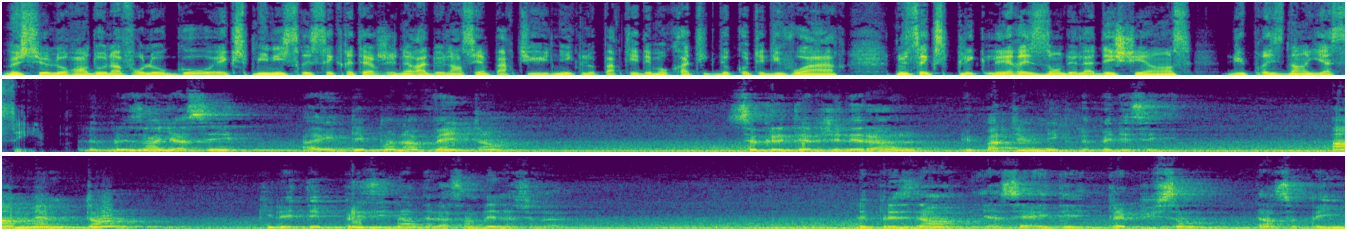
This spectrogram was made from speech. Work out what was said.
Monsieur Laurent Donavologo, ex-ministre et secrétaire général de l'ancien parti unique, le Parti démocratique de Côte d'Ivoire, nous explique les raisons de la déchéance du président Yassé. Le président Yassé a été pendant 20 ans secrétaire général du parti unique, le PDCI, en même temps qu'il était président de l'Assemblée nationale. le président Yassé a été très puissant dans ce pays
